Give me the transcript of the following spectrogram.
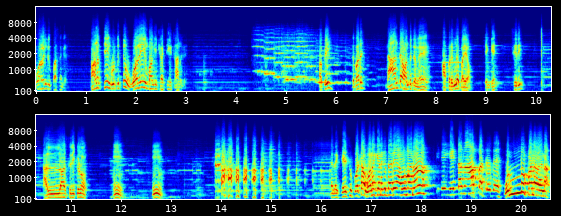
குரங்கு பசங்க. பணத்தையும் கொடுத்துட்டு உதையும் வாங்கி கட்டிக்கிட்டானுங்க. அப்பி இத பாரு நான் தான் வந்துட்டேனே. அப்புறம் என்ன பயம்? எங்க? சரி. நல்லா சிரிக்கணும். ம் ம். இல்ல கேஸ் போட்டா உனக்கு எனக்கு தரே அவமானம்? இதை என்னதான் பண்றது? ஒண்ணும் பண்ண வேணாம்.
